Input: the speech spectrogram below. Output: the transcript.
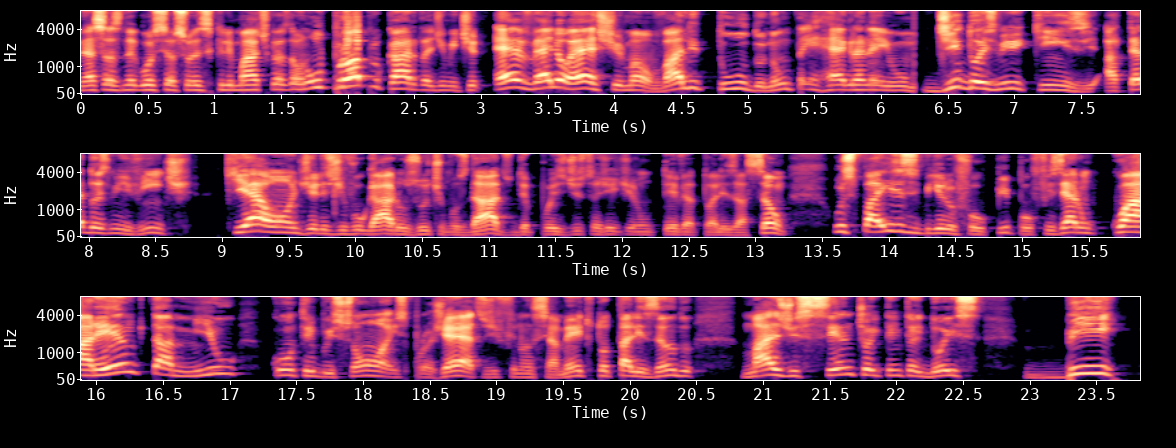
nessas negociações climáticas da ONU. O próprio cara tá admitindo. É velho oeste, irmão. Vale tudo, não tem regra nenhuma. De 2015 até 2020, que é onde eles divulgaram os últimos dados, depois disso a gente não teve atualização, os países Beautiful People fizeram 40 mil contribuições, projetos de financiamento, totalizando mais de 182 bilhões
